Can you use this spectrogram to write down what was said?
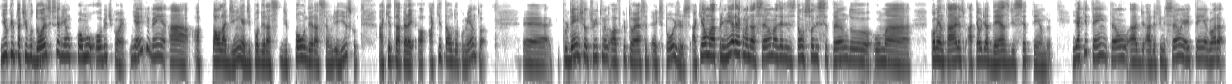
e o criptoativo 2 que seriam como o Bitcoin. E aí que vem a, a pauladinha de, podera, de ponderação de risco. Aqui tá, peraí, ó, aqui tá o documento, ó. É, Prudential Treatment of Crypto Asset Exposures. Aqui é uma primeira recomendação, mas eles estão solicitando uma comentários até o dia 10 de setembro. E aqui tem, então, a, a definição, e aí tem agora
